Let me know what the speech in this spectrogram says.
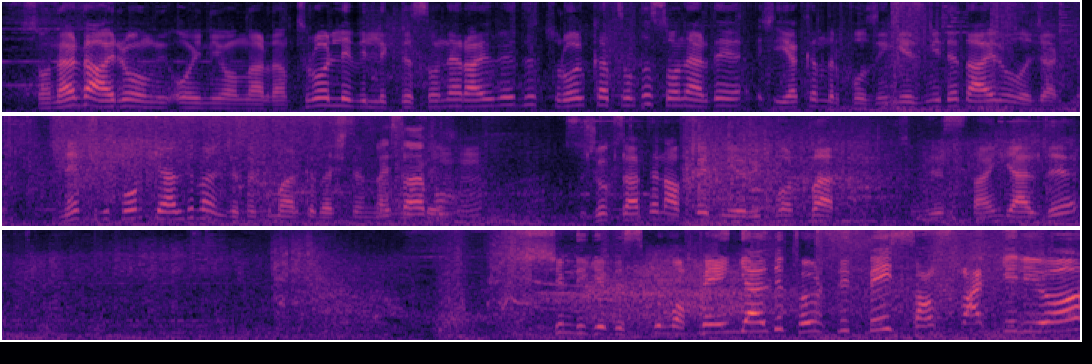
Soner de ayrı oyn- oynuyor onlardan. Troll'le birlikte Soner ayrıydı. Troll katıldı. Soner de yakındır. Pozing Gezmi de dahil olacaktı. Net report geldi bence takım arkadaşlarından. Mesela bu- Hı. Sucuk zaten affetmiyor reportlar. Şimdi Stein geldi. Şimdi girdi Scream of Pain geldi. First hit base. Sunstrike geliyor.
